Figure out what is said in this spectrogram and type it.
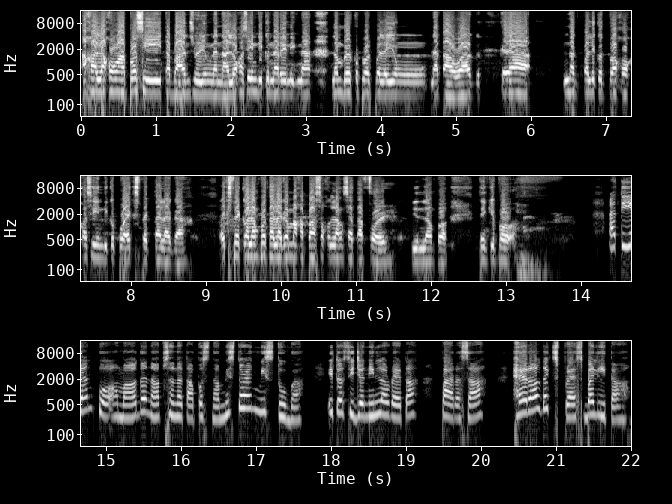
akala ko nga po si Tabaan Sur yung nanalo kasi hindi ko narinig na number ko po pala yung natawag. Kaya nagpalikot po ako kasi hindi ko po expect talaga. Expect ko lang po talaga makapasok lang sa top 4. Yun lang po. Thank you po. At iyan po ang mga ganap sa natapos na Mr. and Miss Tuba. Ito si Janine Laureta para sa Herald Express Balita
